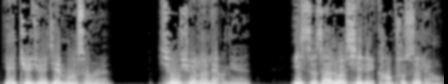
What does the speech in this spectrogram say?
也拒绝见陌生人。休学了两年，一直在做心理康复治疗，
